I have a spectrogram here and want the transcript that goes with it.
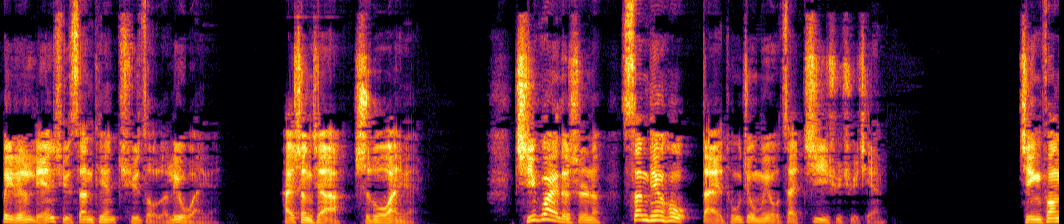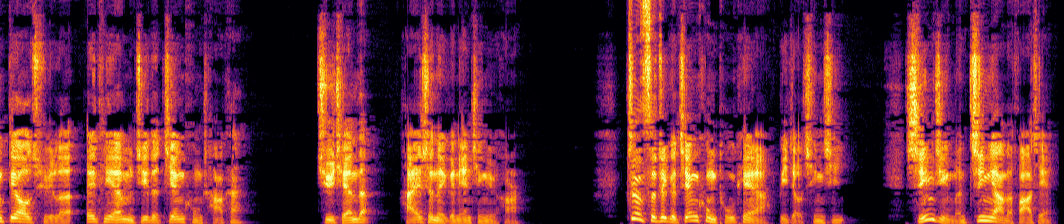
被人连续三天取走了六万元，还剩下十多万元。奇怪的是呢，三天后歹徒就没有再继续取钱。警方调取了 ATM 机的监控查看，取钱的还是那个年轻女孩。这次这个监控图片啊比较清晰，刑警们惊讶的发现，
